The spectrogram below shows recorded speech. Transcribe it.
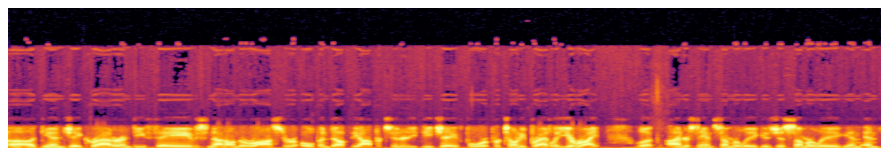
uh, again, Jae Crowder and D. Faves not on the roster opened up the opportunity, DJ, for, for Tony Bradley. You're right. Look, I understand summer league is just summer league, and, and,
